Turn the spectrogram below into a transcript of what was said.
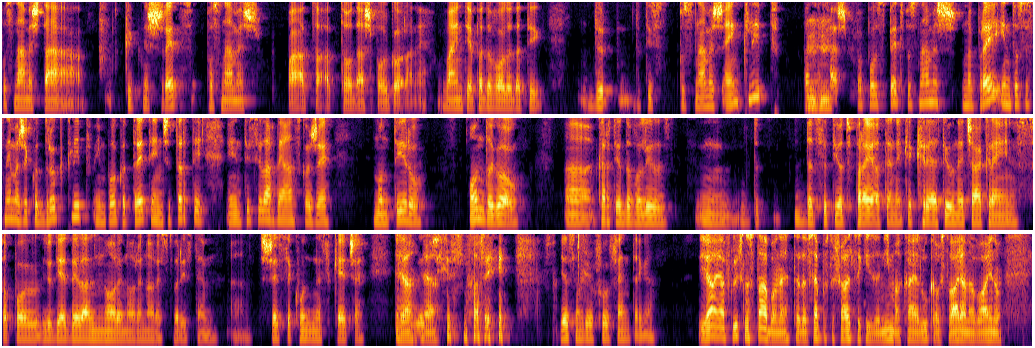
posnameš ta, klikneš rec, posnameš, pa ta, to daš pol gora. ne. Vajen ti je pa dovolj, da ti, dr- da ti posnameš en klip, pa mm -hmm. nehaš, pa pol spet posnameš naprej in to se snema že kot drug klip in pol kot tretji in četrti in ti si lahko dejansko že montiral on the go, uh, kar ti je dovolil, mm, da, se ti odprejo te neke kreativne čakre in so pol ljudje delali nore, nore, nore stvari s tem. Uh, šest sekundne skeče. Ja, ja. nori. Jaz sem bil full fan tega. Ja, ja, vključno s tabo, ne? teda vse poslušalce, ki zanima, kaj je Luka ustvarjal na vajnu,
